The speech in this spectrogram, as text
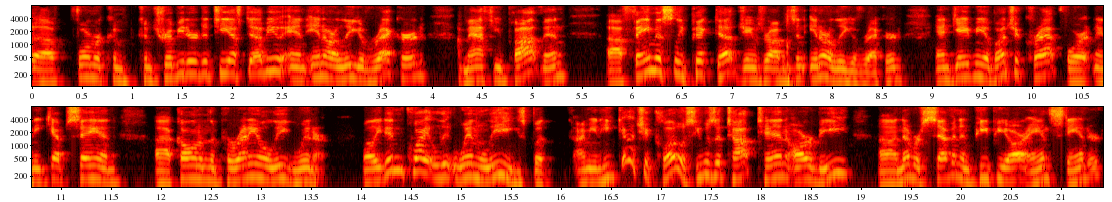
uh, former com- contributor to TFW, and in our league of record, Matthew Potvin. Uh, famously picked up James Robinson in our league of record and gave me a bunch of crap for it. And he kept saying, uh, calling him the perennial league winner. Well, he didn't quite li- win leagues, but I mean, he got you close. He was a top 10 RB uh, number seven in PPR and standard.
